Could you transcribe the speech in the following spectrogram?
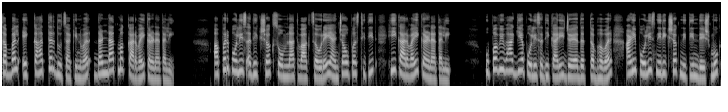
तब्बल एकाहत्तर दुचाकींवर दंडात्मक कारवाई करण्यात आली. अपर पोलीस अधीक्षक सोमनाथ वाघचौरे यांच्या उपस्थितीत ही कारवाई करण्यात आली. उपविभागीय पोलीस अधिकारी जयदत्त भवर आणि पोलीस निरीक्षक नितीन देशमुख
